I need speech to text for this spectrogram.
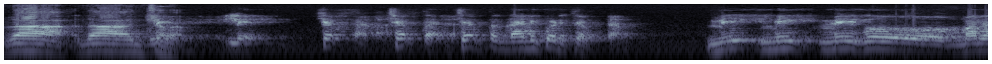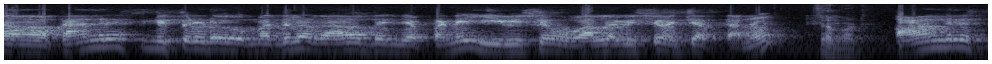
నా నా అంచనా. లే, చెప్తా చెప్తా చెప్తా దాన్ని కూడా చెప్తాను మీ మీకు మన కాంగ్రెస్ మిత్రుడు మధ్యలో రావద్దని చెప్పండి ఈ విషయం వాళ్ళ విషయం చెప్తాను. కాంగ్రెస్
